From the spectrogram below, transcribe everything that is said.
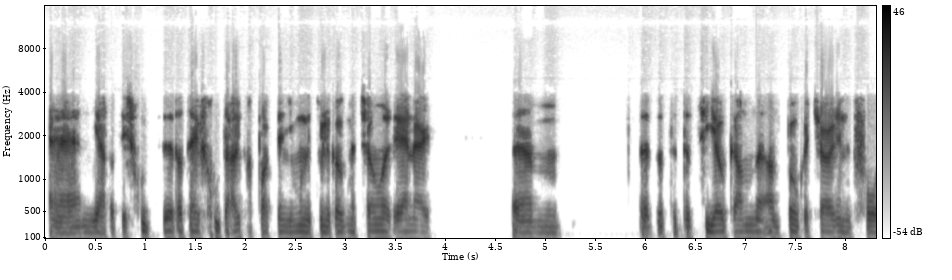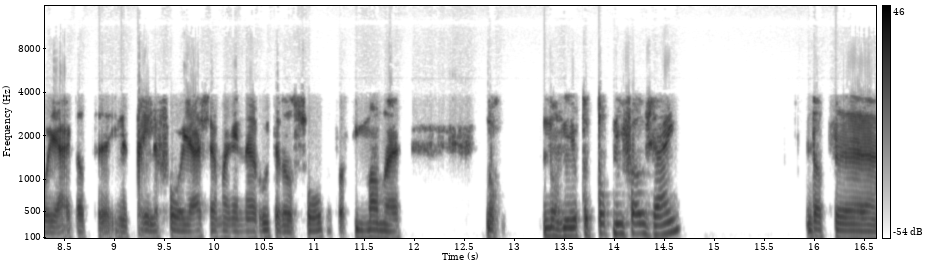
En ja, dat, is goed, dat heeft goed uitgepakt. En je moet natuurlijk ook met zo'n renner, um, dat, dat, dat, zie je ook aan, aan in het voorjaar, dat in het prille voorjaar, zeg maar in Route del Sol, dat als die mannen nog, niet op het topniveau zijn, dat, uh,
